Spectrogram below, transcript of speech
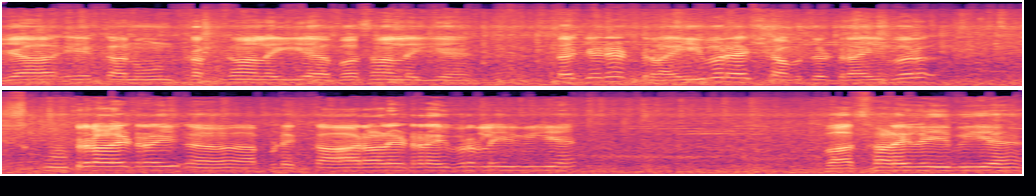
ਜਾਂ ਇਹ ਕਾਨੂੰਨ ਟਰੱਕਾਂ ਲਈ ਹੈ, ਬੱਸਾਂ ਲਈ ਹੈ, ਤਾਂ ਜਿਹੜੇ ਡਰਾਈਵਰ ਹੈ, ਸ਼ਬਦ ਡਰਾਈਵਰ ਸਕੂਟਰ ਵਾਲੇ ਡਰਾਈ ਆਪਣੇ ਕਾਰ ਵਾਲੇ ਡਰਾਈਵਰ ਲਈ ਵੀ ਹੈ, ਬੱਸ ਵਾਲੇ ਲਈ ਵੀ ਹੈ,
